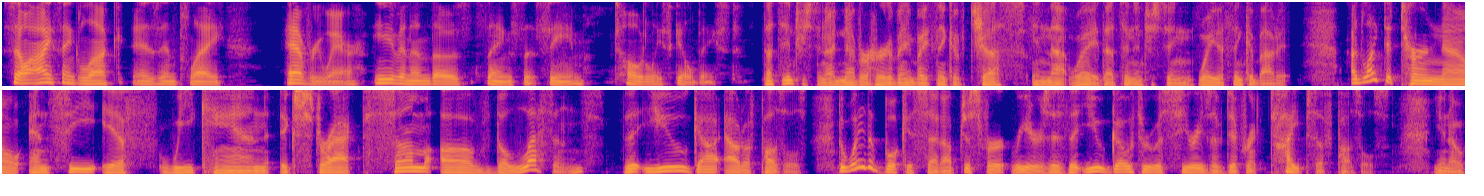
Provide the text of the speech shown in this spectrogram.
So I think luck is in play everywhere, even in those things that seem totally skill based. That's interesting. I'd never heard of anybody think of chess in that way. That's an interesting way to think about it. I'd like to turn now and see if we can extract some of the lessons that you got out of puzzles. The way the book is set up, just for readers, is that you go through a series of different types of puzzles. You know,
